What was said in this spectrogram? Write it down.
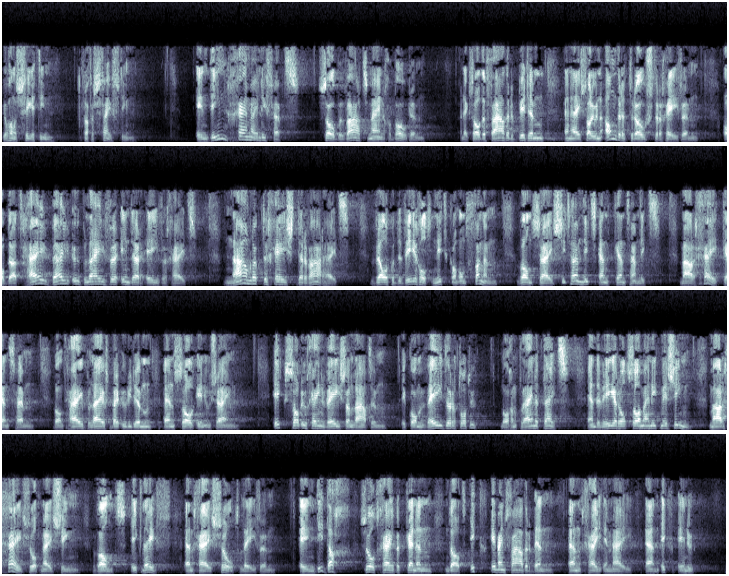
Johannes 14, vanaf vers 15. Indien gij mij lief hebt, zo bewaart mijn geboden. En ik zal de Vader bidden, en hij zal u een andere trooster geven, opdat hij bij u blijven in der eeuwigheid, namelijk de geest der waarheid, welke de wereld niet kan ontvangen, want zij ziet hem niet en kent hem niet. Maar gij kent hem, want hij blijft bij u en zal in u zijn. Ik zal u geen wezen laten, ik kom weder tot u, nog een kleine tijd, en de wereld zal mij niet meer zien, maar gij zult mij zien, want ik leef en gij zult leven. In die dag zult gij bekennen dat ik in mijn Vader ben en gij in mij en ik in u,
